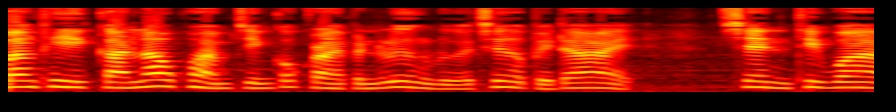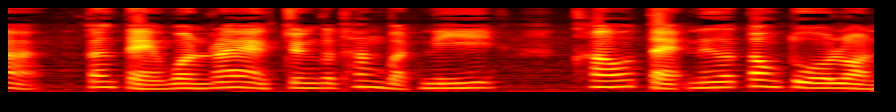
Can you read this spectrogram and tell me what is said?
บางทีการเล่าความจริงก็กลายเป็นเรื่องเหลือเชื่อไปได้ เช่นที่ว่าตั้งแต่วันแรกจนกระทั่งบัดนี้ เขาแตะเนื้อต้องตัวหล่อน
